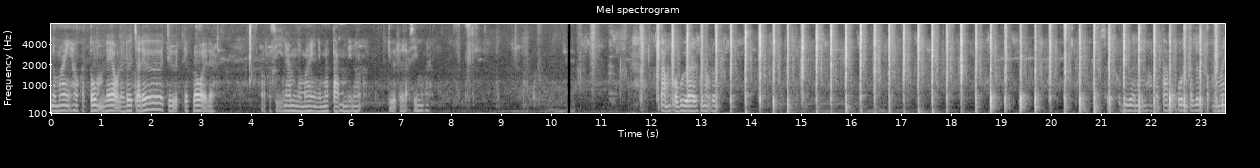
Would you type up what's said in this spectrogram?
หน่อไม้เฮาก็ต้มแล้วเลยเด้อจ้าเด้อจืดเรียบร้อยเลยเฮาก็สีน้ำหน่อไม้เนี่ยมาตำพี่เนาะจืดเลยละสิมันตำข้าเบื่อเลยพี่น้องเด้อใส่ข้าเบื่อนะเฮาก็ตำปนกันเลยกับหน่อไม้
